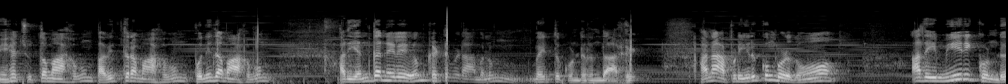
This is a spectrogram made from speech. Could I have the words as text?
மிக சுத்தமாகவும் பவித்திரமாகவும் புனிதமாகவும் அது எந்த நிலையிலும் கெட்டுவிடாமலும் வைத்து கொண்டிருந்தார்கள். ஆனால் அப்படி இருக்கும் பொழுதும் அதை மீறிக்கொண்டு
